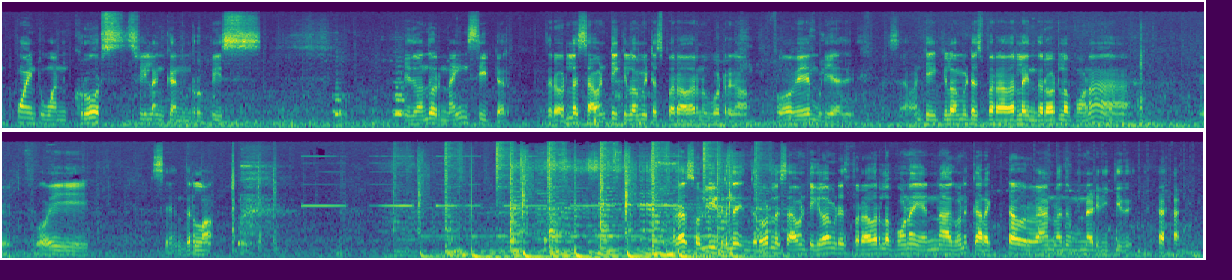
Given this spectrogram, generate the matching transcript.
uh, point one crores Sri Lankan rupees இது வந்து ஒரு நைன் சீட்டர் இந்த ரோட்டில் செவன்ட்டி கிலோமீட்டர்ஸ் பர் ஹவர்னு போட்டிருக்கான். போகவே முடியாது. செவன்ட்டி கிலோமீட்டர்ஸ் பர் ஹவரில் இந்த ரோட்டில் போனால் போய் சேர்ந்துடலாம் அதான் சொல்லிகிட்டு இருந்தேன். இந்த ரோட்டில் செவன்ட்டி கிலோமீட்டர்ஸ் பர் ஹவரில் போனால் என்ன ஆகும்னு கரெக்டாக ஒரு வேன் வந்து முன்னாடி நிற்கிது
